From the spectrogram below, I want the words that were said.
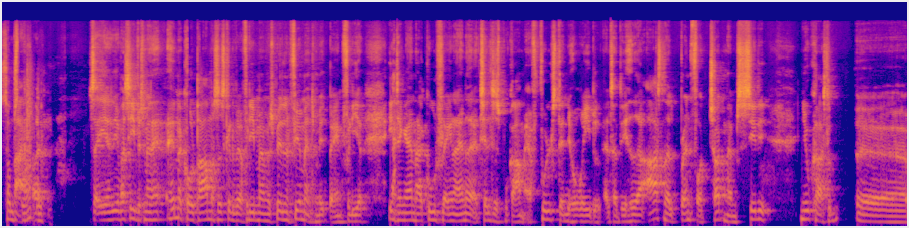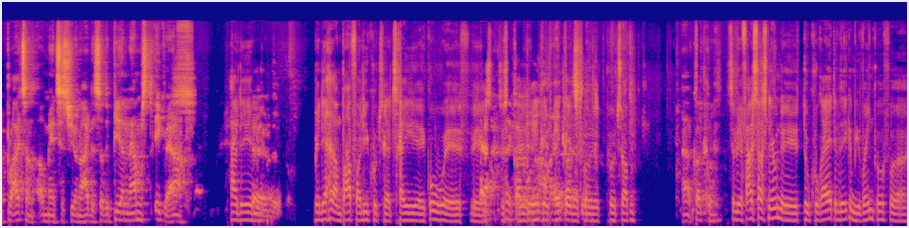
som smerte. Så jeg, jeg vil sige, hvis man henter Cole Palmer, så skal det være, fordi man vil spille en firmands midtbane, fordi at en ting er, at han har gul flag, og andet er, at Chelsea's program er fuldstændig horribelt. Altså det hedder Arsenal, Brentford, Tottenham City, Newcastle, øh, Brighton og Manchester United, så det bliver nærmest ikke værre. Ja, det, øh, men jeg havde ham bare for at lige kunne tage tre øh, gode øh, ja, det godt på, toppen. Ja, godt på. Så vil jeg faktisk også nævne uh, Dokure, det ved ikke, om I var inde på for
